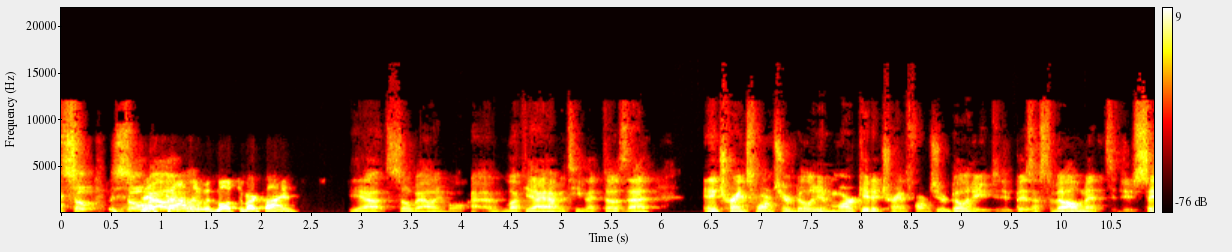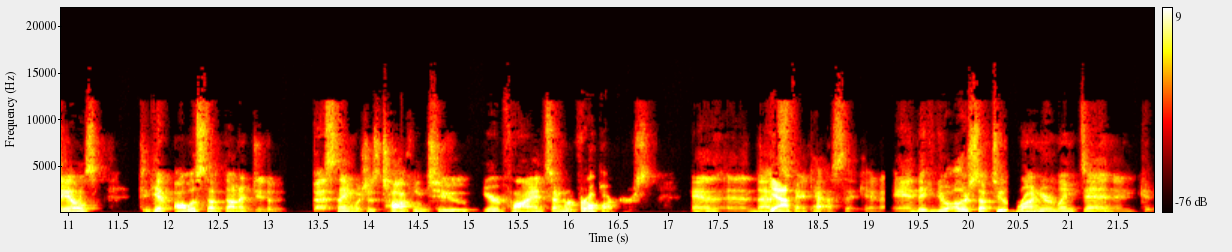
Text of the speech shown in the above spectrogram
so, so that's valuable. common with most of our clients. Yeah, it's so valuable. I'm lucky I have a team that does that. And it transforms your ability to market. It transforms your ability to do business development, to do sales, to get all this stuff done and do the best thing, which is talking to your clients and referral partners. And, and that's yeah. fantastic. And, and they can do other stuff too. Run your LinkedIn and,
